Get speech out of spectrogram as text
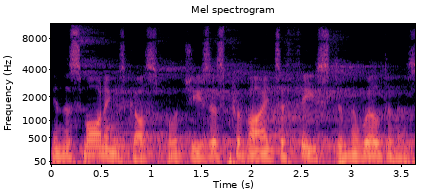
In this morning's Gospel, Jesus provides a feast in the wilderness.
